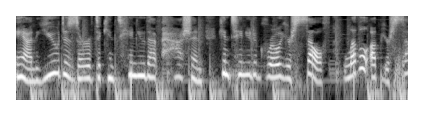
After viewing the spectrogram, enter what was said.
And you deserve to continue that passion, continue to grow yourself, level up yourself.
